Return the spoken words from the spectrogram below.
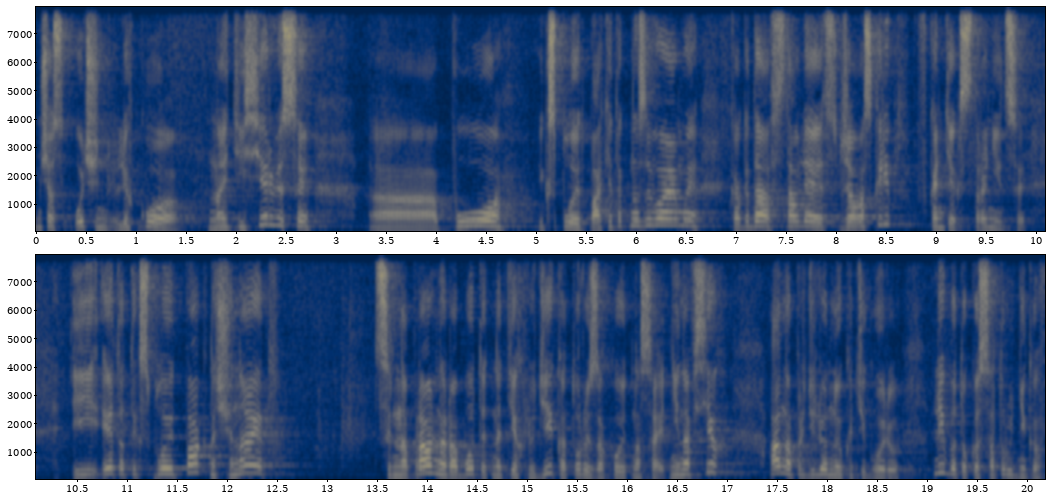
сейчас очень легко найти сервисы, а, по exploit паке так называемые, когда вставляется JavaScript в контекст страницы, и этот exploit пак начинает целенаправленно работать на тех людей, которые заходят на сайт. Не на всех, а на определенную категорию. Либо только сотрудников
